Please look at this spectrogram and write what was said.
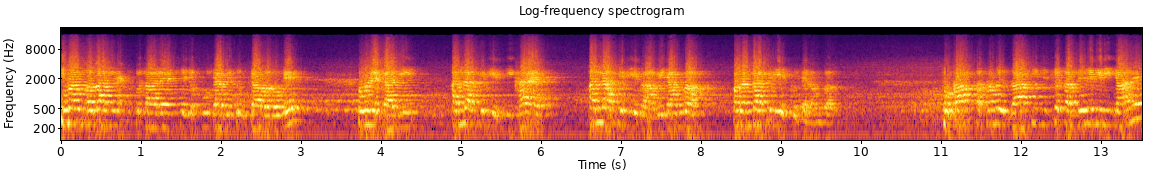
امام غزالی رحمۃ اللہ علیہ سے جب پوچھا کہ تم کیا بنو گے انہوں نے کہا جی اللہ کے لیے سیکھا ہے، اللہ کے لیے میں آگے جاؤں گا اور اللہ کے لیے اس کو چلاؤں گا۔ تو کہا قسم ذاتی جس کے قبضے میں میری جان ہے،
